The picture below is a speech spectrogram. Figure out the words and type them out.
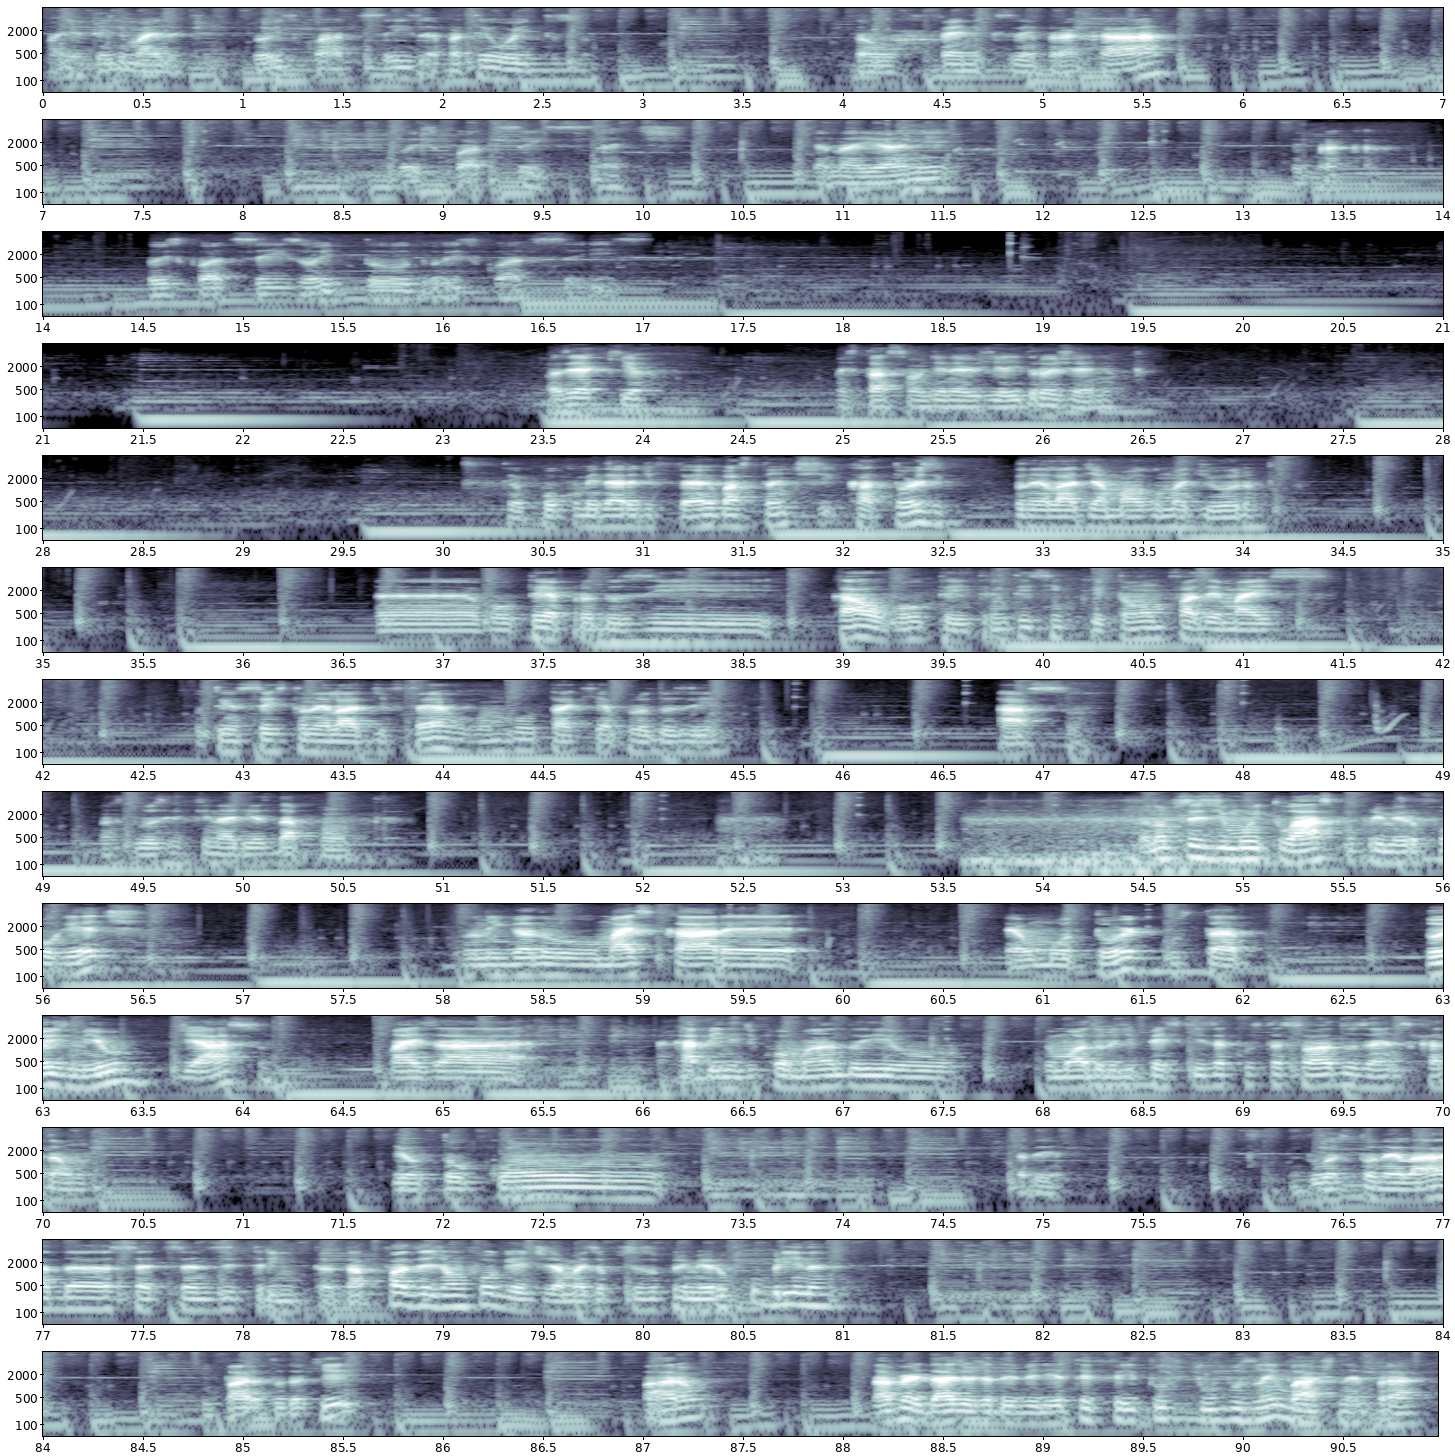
Olha, tem demais aqui. 2, 4, 6. É pra ter 8 só. Então o Fênix vem pra cá. 2, 4, 6, 7. E a Nayane vem pra cá. 2, 4, 6, 8. 2, 4, 6. Fazer aqui, ó. Uma estação de energia hidrogênio. Tem um pouco minério de ferro e bastante 14 toneladas de amálgama de ouro. Uh, voltei a produzir cal, voltei 35 quilos. Então vamos fazer mais. Eu tenho 6 toneladas de ferro, vamos voltar aqui a produzir aço. Nas duas refinarias da ponta. Eu não preciso de muito aço para o primeiro foguete. Se não me engano, o mais caro é é um motor, custa 2 mil de aço, mas a, a cabine de comando e o, o, módulo de pesquisa custa só 200 cada um. Eu tô com. Cadê? 2 toneladas, 730. Dá pra fazer já um foguete já, mas eu preciso primeiro cobrir, né? Limparam tudo aqui. Param. Na verdade, eu já deveria ter feito os tubos lá embaixo, né? Pra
